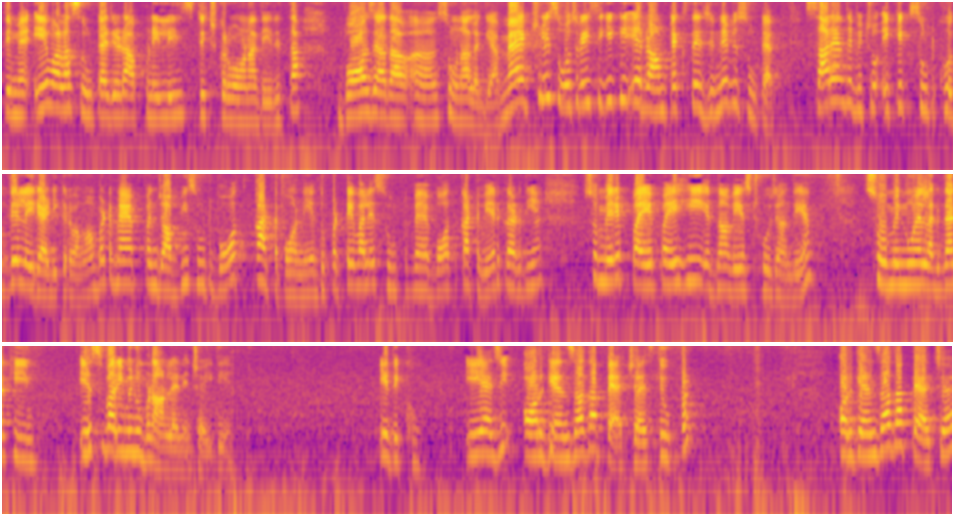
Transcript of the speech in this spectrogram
ਤੇ ਮੈਂ ਇਹ ਵਾਲਾ ਸੂਟ ਹੈ ਜਿਹੜਾ ਆਪਣੇ ਲਈ ਸਟਿਚ ਕਰਵਾਉਣਾ ਦੇ ਦਿੱਤਾ। ਬਹੁਤ ਜ਼ਿਆਦਾ ਸੋਹਣਾ ਲੱਗਿਆ। ਮੈਂ ਐਕਚੁਅਲੀ ਸੋਚ ਰਹੀ ਸੀਗੀ ਕਿ ਇਹ ਰਾਮਟੈਕਸ ਦੇ ਜਿੰਨੇ ਵੀ ਸੂਟ ਹੈ, ਸਾਰਿਆਂ ਦੇ ਵਿੱਚੋਂ ਇੱਕ ਇੱਕ ਸੂਟ ਖੁਦ ਦੇ ਲਈ ਰੈਡੀ ਕਰਵਾਵਾਂ। ਬਟ ਮੈਂ ਪੰਜਾਬੀ ਸੂਟ ਬਹੁਤ ਘੱਟ ਪਾਉਣੀ ਹੈ। ਦੁਪੱਟੇ ਵਾਲੇ ਸੂਟ ਮੈਂ ਬਹੁਤ ਘੱਟ ਵੇਅਰ ਕਰਦੀ ਹਾਂ। ਸੋ ਮੇਰੇ ਪਏ ਪਏ ਹੀ ਇਦਾਂ ਵੇਸਟ ਹੋ ਜਾਂਦੇ ਆ। ਸੋ ਮੈਨੂੰ ਇਹ ਲੱਗਦਾ ਕਿ ਇਸ ਵਾਰੀ ਮੈਨੂੰ ਬਣਾ ਲੈਣੇ ਚਾਹੀਦੇ ਆ। ਇਹ ਦੇਖੋ, ਇਹ ਹੈ ਜੀ ਔਰਗੈਂਜ਼ਾ ਦਾ ਪੈਚ ਹੈ। ਇਸ ਦੇ ਉੱਪਰ ਔਰਗੈਂਜ਼ਾ ਦਾ ਪੈਚ ਹੈ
